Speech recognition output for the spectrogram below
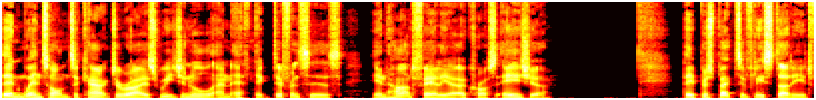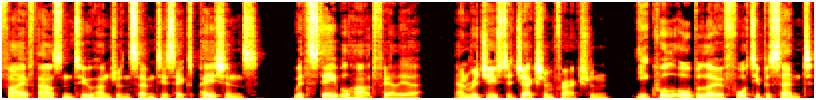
then went on to characterize regional and ethnic differences in heart failure across Asia. They prospectively studied 5,276 patients with stable heart failure and reduced ejection fraction equal or below 40%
